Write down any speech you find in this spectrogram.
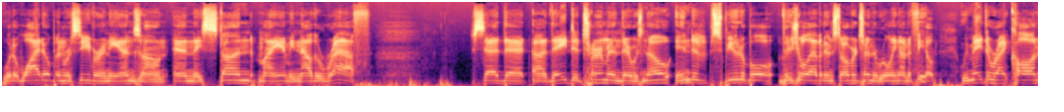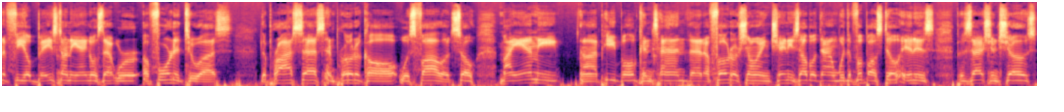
with a wide open receiver in the end zone, and they stunned Miami. Now, the ref said that uh, they determined there was no indisputable visual evidence to overturn the ruling on the field. We made the right call on the field based on the angles that were afforded to us. The process and protocol was followed. So, Miami uh, people contend that a photo showing Chaney's elbow down with the football still in his possession shows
